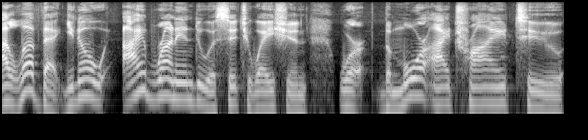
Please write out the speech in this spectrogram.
I love that. You know, I run into a situation where the more I try to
